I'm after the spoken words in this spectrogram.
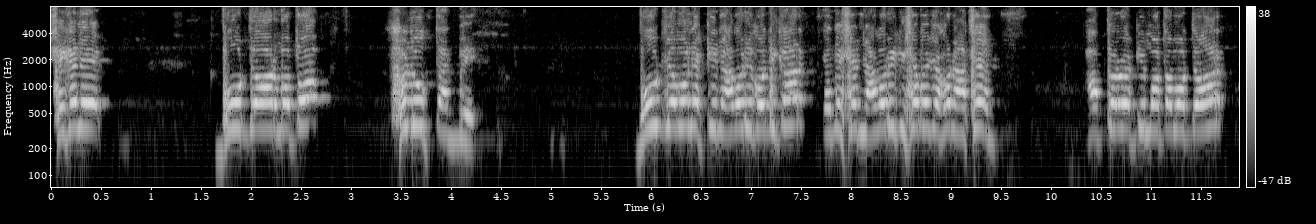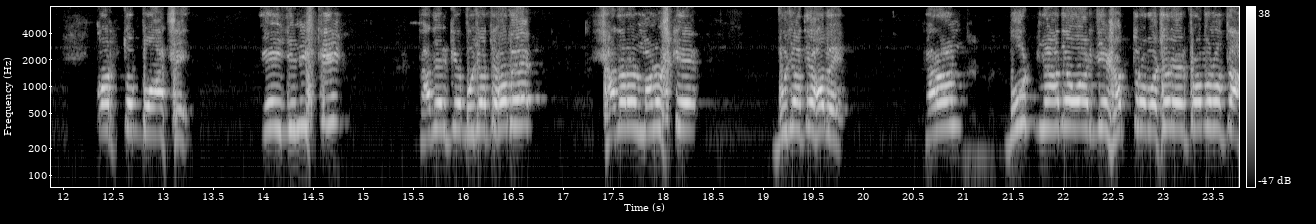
সেখানে ভোট দেওয়ার মতো সুযোগ থাকবে। ভোট যেমন একটি নাগরিক অধিকার, এদেশের নাগরিক হিসেবে যখন আছেন, আপনারও একটি মতামত দেওয়ার কর্তব্য আছে। এই জিনিসটি তাদেরকে বোঝাতে হবে, সাধারণ মানুষকে বোঝাতে হবে। কারণ ভোট না দেওয়ার যে সতেরো বছরের প্রবণতা,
